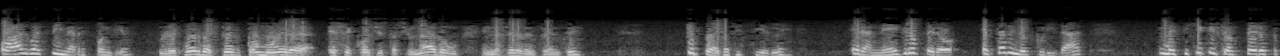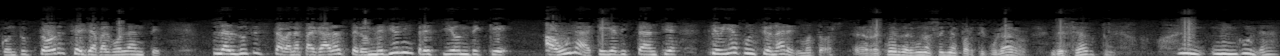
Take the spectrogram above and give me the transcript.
o algo así me respondió. ¿Recuerda usted cómo era ese coche estacionado en la acera de enfrente? ¿Qué puedo decirle? Era negro, pero estaba en la oscuridad. Me fijé que el chofer o su conductor se hallaba al volante. Las luces estaban apagadas, pero me dio la impresión de que, aún a aquella distancia, se oía funcionar el motor. Eh, ¿Recuerda alguna seña particular de ese auto? N- Ninguna.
